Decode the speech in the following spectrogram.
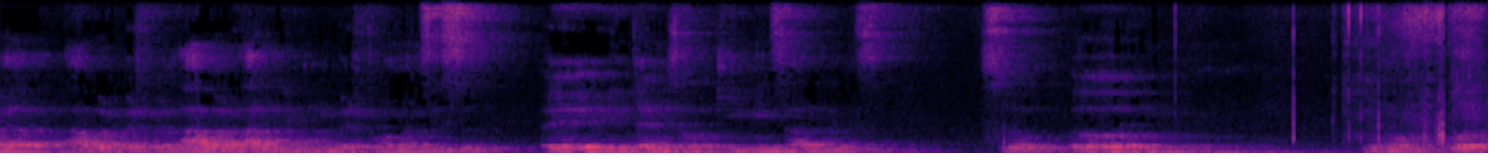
uh, our perfor- our algorithm performances uh, in terms of K-means algorithms. So, um, you know, what,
